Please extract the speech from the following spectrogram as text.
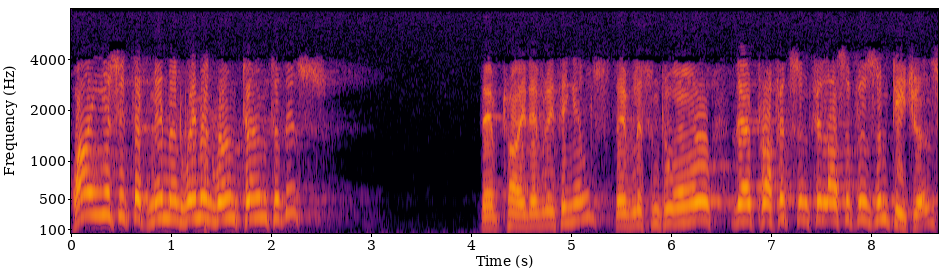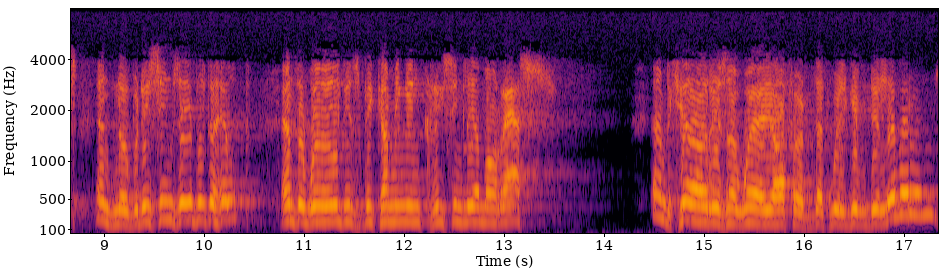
why is it that men and women won't turn to this? They've tried everything else. They've listened to all their prophets and philosophers and teachers, and nobody seems able to help. And the world is becoming increasingly a morass. And here is a way offered that will give deliverance.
